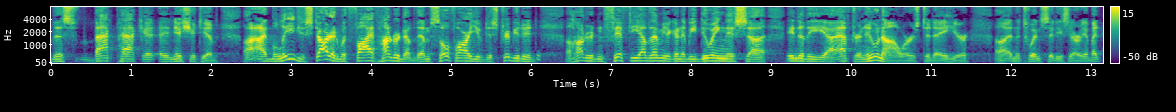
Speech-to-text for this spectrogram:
this backpack initiative. I believe you started with 500 of them. So far, you've distributed 150 of them. You're going to be doing this uh, into the uh, afternoon hours today here uh, in the Twin Cities area. But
